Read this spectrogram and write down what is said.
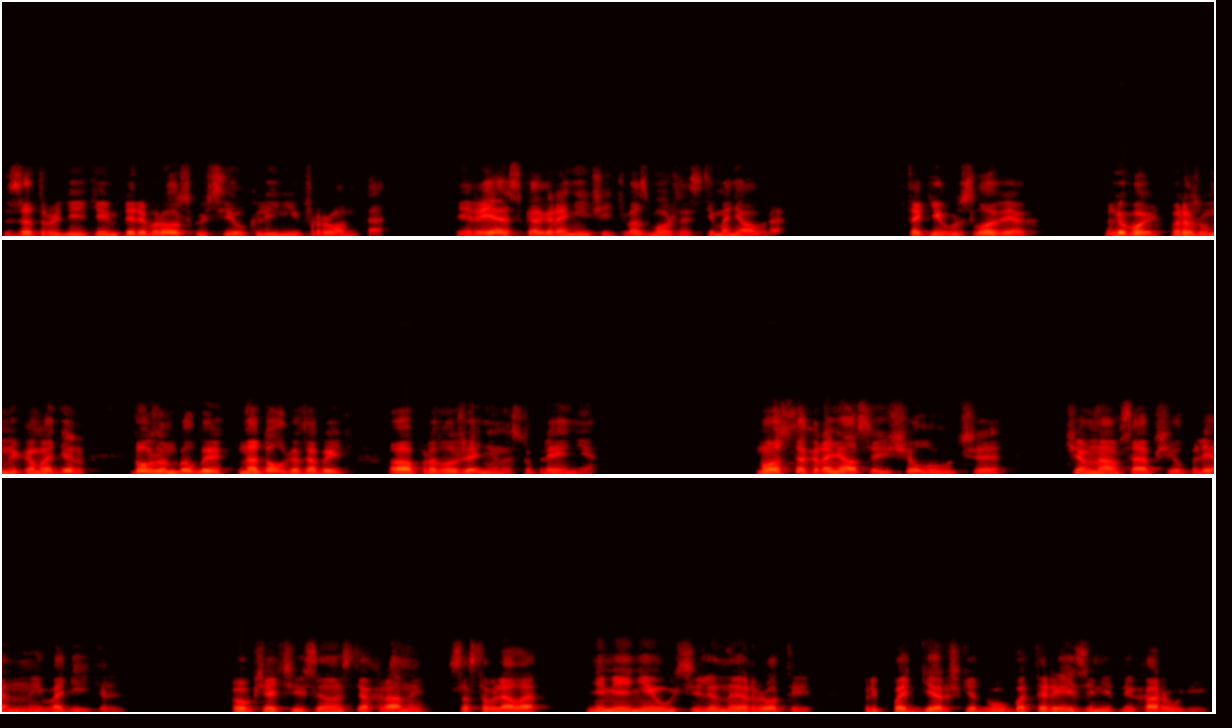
затруднить им переброску сил к линии фронта и резко ограничить возможности маневра. В таких условиях любой разумный командир должен был бы надолго забыть о продолжении наступления. Мост охранялся еще лучше, чем нам сообщил пленный водитель. Общая численность охраны составляла не менее усиленной роты при поддержке двух батарей зенитных орудий,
